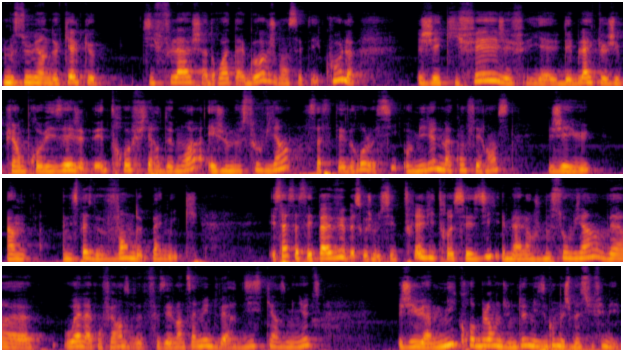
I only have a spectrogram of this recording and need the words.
Je me souviens de quelques petits flashs à droite, à gauche. Bon, c'était cool. J'ai kiffé, j'ai fait, il y a eu des blagues que j'ai pu improviser, j'étais trop fière de moi. Et je me souviens, ça c'était drôle aussi, au milieu de ma conférence, j'ai eu un, espèce de vent de panique. Et ça, ça s'est pas vu parce que je me suis très vite ressaisie. Mais alors, je me souviens, vers. Euh, ouais, ma conférence faisait 25 minutes, vers 10-15 minutes, j'ai eu un micro blanc d'une demi-seconde et je me suis fait, mais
